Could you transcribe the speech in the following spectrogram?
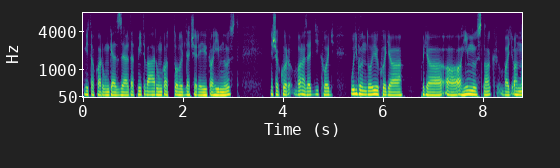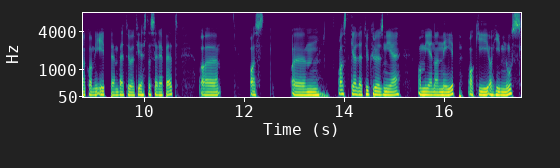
mit akarunk ezzel, tehát mit várunk attól, hogy lecseréljük a himnuszt, és akkor van az egyik, hogy úgy gondoljuk, hogy a, hogy a, a, a himnusznak, vagy annak, ami éppen betölti ezt a szerepet, a, azt, öm, azt kell tükröznie, amilyen a nép, aki a himnusz,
